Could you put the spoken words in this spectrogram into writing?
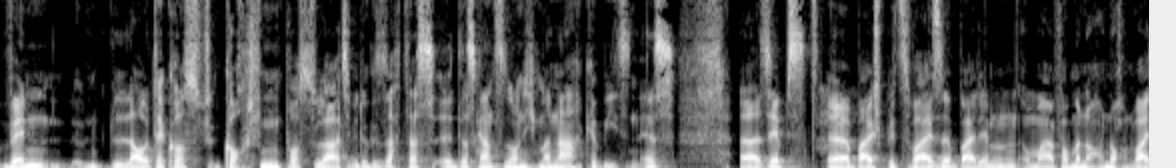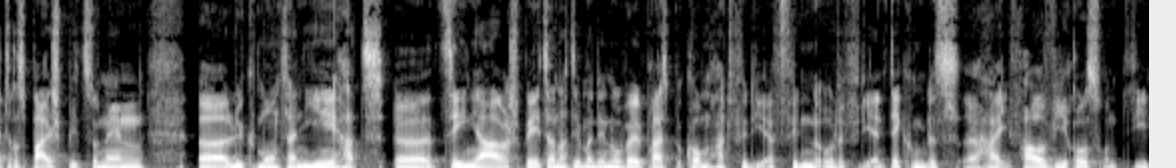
wenn laut der Kochschen Postulate, wie du gesagt hast, äh, das Ganze noch nicht mal nachgewiesen ist. Äh, selbst äh, beispielsweise bei dem, um einfach mal noch, noch ein weiteres Beispiel zu nennen, äh, Luc Montagnier hat äh, zehn Jahre später, nachdem er den Nobelpreis bekommen hat für die Erfindung oder für die Entdeckung des HIV-Virus und die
